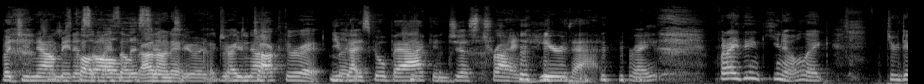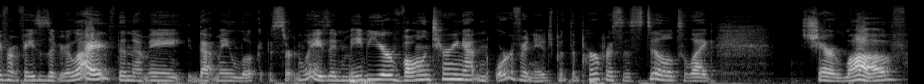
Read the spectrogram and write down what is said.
But you now made us all listen out on to it. it. I tried you to talk through it. You But- guys go back and just try and hear that, right? but i think you know like through different phases of your life then that may that may look certain ways and maybe you're volunteering at an orphanage but the purpose is still to like share love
